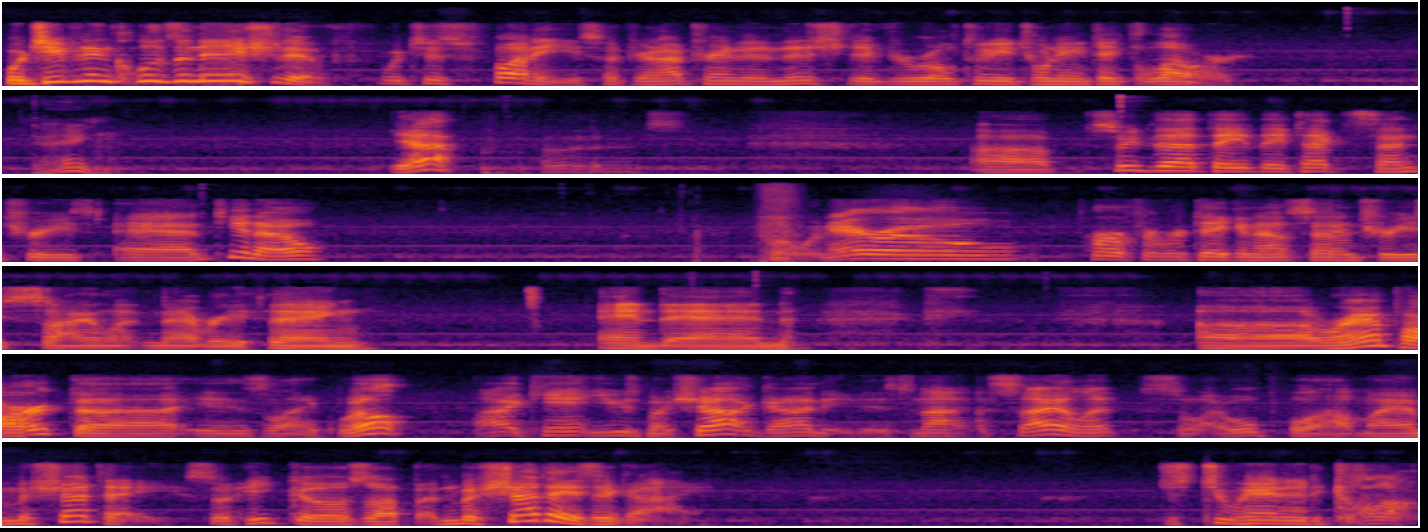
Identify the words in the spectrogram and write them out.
which even includes initiative, which is funny. So if you're not trained in initiative, you roll 2d20 and take the lower. Dang. Yeah. Uh, so we do that. They they attack sentries, and you know, bow and arrow, perfect for taking out sentries, silent and everything. And then uh, Rampart uh, is like, well, I can't use my shotgun. It is not silent, so I will pull out my machete. So he goes up and machetes a guy. Just two-handed claw.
